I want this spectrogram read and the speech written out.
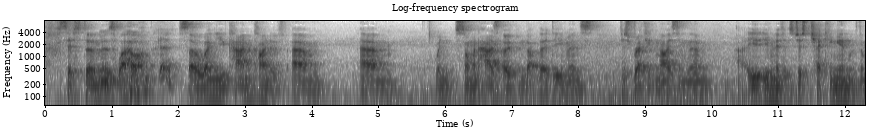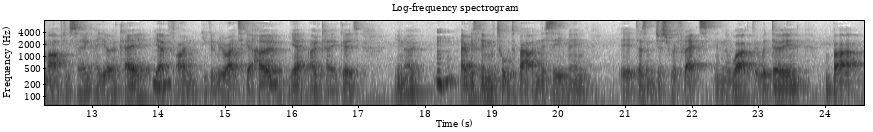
system as well. Good. So when you can kind of um, um, when someone has opened up their demons, just recognizing them, uh, e- even if it's just checking in with them after, saying, "Are you okay? Yeah, fine. You're to be right to get home. Yeah, okay, good." You know, everything we've talked about in this evening, it doesn't just reflect in the work that we're doing, but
